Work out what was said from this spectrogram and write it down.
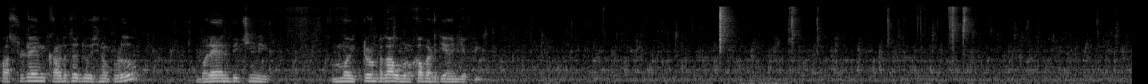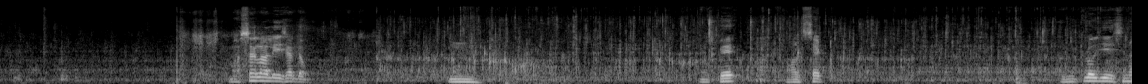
ఫస్ట్ టైం కళ్ళతో చూసినప్పుడు భలే అనిపించింది. అమ్మ ఇట్టు ఉంటుందా ఉల్కబడితే అని చెప్పి. మసాలాలు వేసేద్దాం. Okay all set. ఇంట్లో చేసిన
